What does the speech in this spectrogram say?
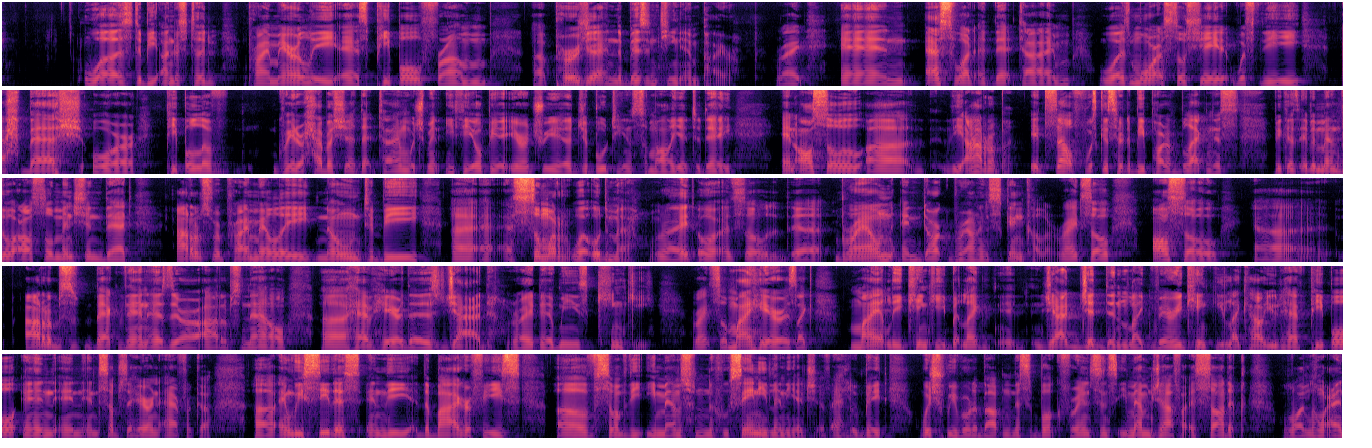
was to be understood primarily as people from uh, Persia and the Byzantine Empire, right? And Aswad at that time was more associated with the Ahbash or people of Greater Habasha at that time, which meant Ethiopia, Eritrea, Djibouti, and Somalia today. And also, uh, the Arab itself was considered to be part of blackness because Ibn Manzur also mentioned that Arabs were primarily known to be uh, a sumar wa udma, right? Or so uh, brown and dark brown in skin color, right? So also uh, Arabs back then, as there are Arabs now, uh, have hair that is jad, right? That means kinky, right? So my hair is like mildly kinky, but like jad like very kinky, like how you'd have people in in, in sub-Saharan Africa, uh, and we see this in the the biographies of some of the imams from the Husseini lineage of Ahlul Bayt, which we wrote about in this book. For instance, Imam Jafar as-Sadiq,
